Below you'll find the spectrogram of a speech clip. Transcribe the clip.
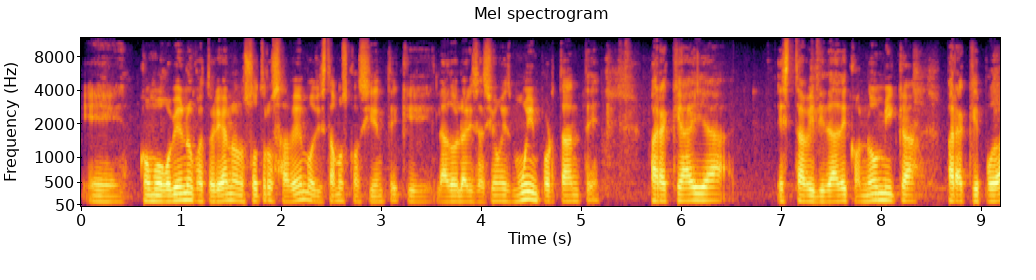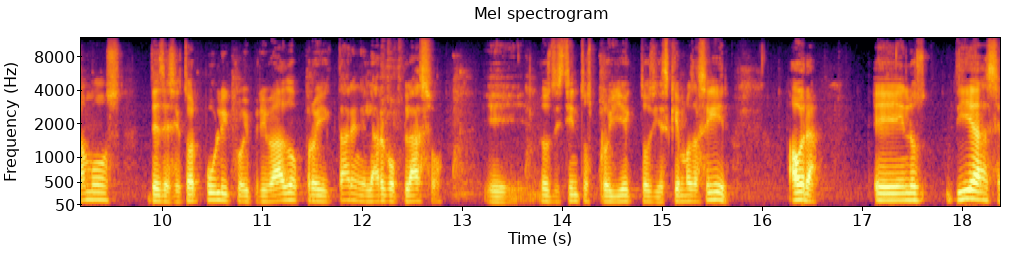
Eh, como gobierno ecuatoriano nosotros sabemos y estamos conscientes que la dolarización es muy importante para que haya estabilidad económica, para que podamos desde el sector público y privado proyectar en el largo plazo eh, los distintos proyectos y esquemas a seguir. Ahora, en los días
